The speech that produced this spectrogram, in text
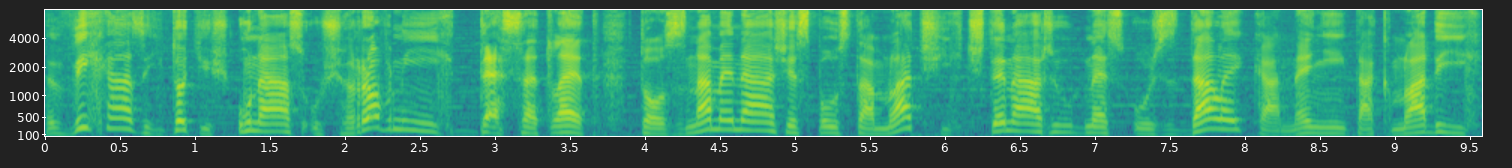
Vychází totiž u nás už rovných 10 let. To znamená, že spousta mladších čtenářů dnes už zdaleka není tak mladých.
